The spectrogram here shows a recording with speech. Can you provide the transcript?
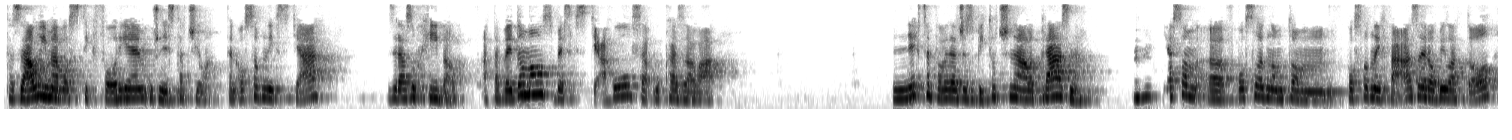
tá zaujímavosť tých fóriem už nestačila. Ten osobný vzťah zrazu chýbal. A tá vedomosť bez vzťahu sa ukázala, nechcem povedať, že zbytočná, ale prázdna. Mm-hmm. Ja som uh, v, poslednom tom, v poslednej fáze robila to,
